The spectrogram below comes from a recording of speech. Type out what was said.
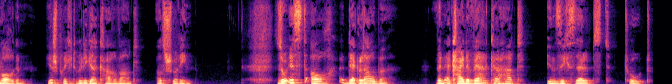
Morgen, hier spricht Rüdiger Karwart aus Schwerin. So ist auch der Glaube, wenn er keine Werke hat, in sich selbst tot.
